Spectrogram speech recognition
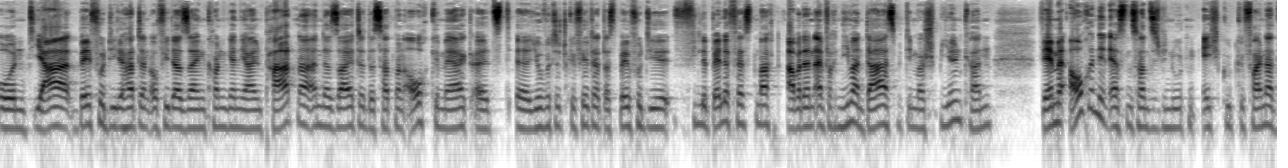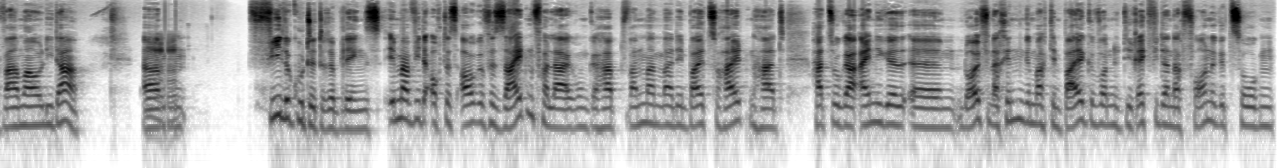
und ja, Belfodil hat dann auch wieder seinen kongenialen Partner an der Seite. Das hat man auch gemerkt, als äh, Jovetic gefehlt hat, dass Belfodil viele Bälle festmacht, aber dann einfach niemand da ist, mit dem er spielen kann. Wer mir auch in den ersten 20 Minuten echt gut gefallen hat, war Maoli da. Mhm. Viele gute Dribblings, immer wieder auch das Auge für Seitenverlagerung gehabt, wann man mal den Ball zu halten hat, hat sogar einige ähm, Läufe nach hinten gemacht, den Ball gewonnen und direkt wieder nach vorne gezogen.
